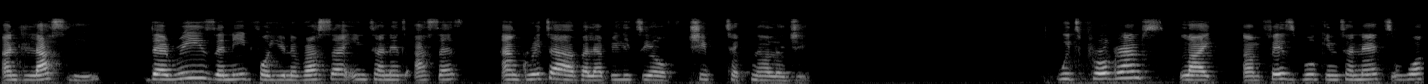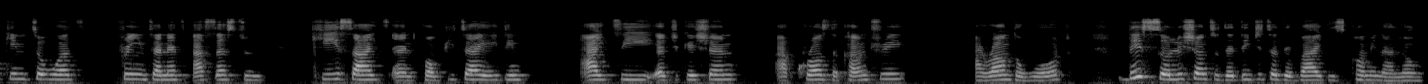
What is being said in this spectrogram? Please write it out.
And lastly, there is a need for universal internet access and greater availability of cheap technology. With programs like um, Facebook Internet working towards free internet access to key sites and computer aiding IT education across the country, around the world, this solution to the digital divide is coming along.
